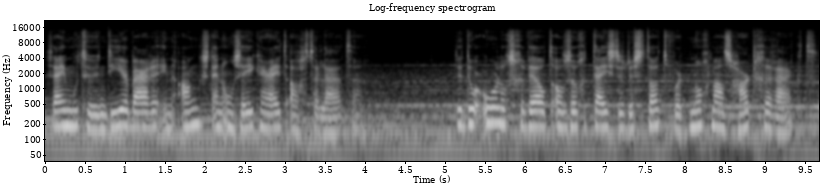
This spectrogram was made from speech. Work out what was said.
Zij moeten hun dierbaren in angst en onzekerheid achterlaten. De door oorlogsgeweld al zo geteisterde stad wordt nogmaals hard geraakt.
